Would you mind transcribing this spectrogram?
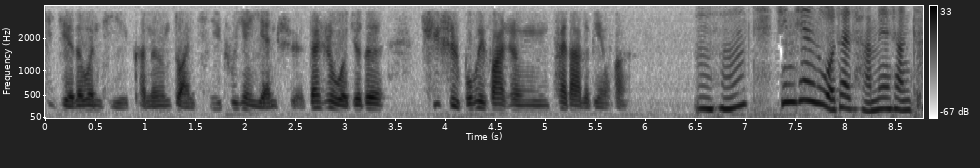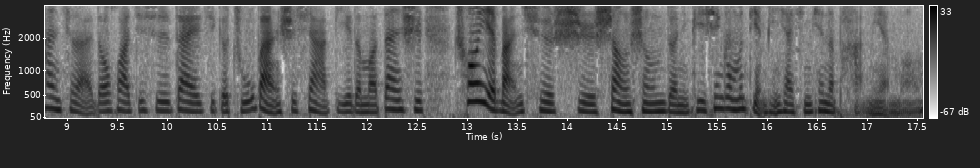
细节的问题，可能短期出现延迟，但是我觉得趋势不会发生太大的变化。嗯哼，今天如果在盘面上看起来的话，其实在这个主板是下跌的嘛，但是创业板却是上升的。你可以先给我们点评一下今天的盘面吗？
